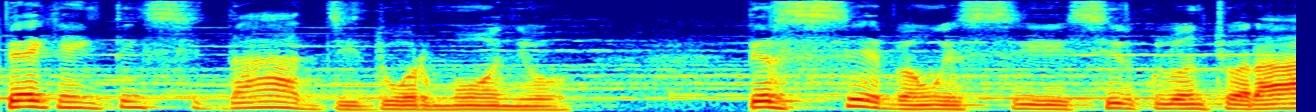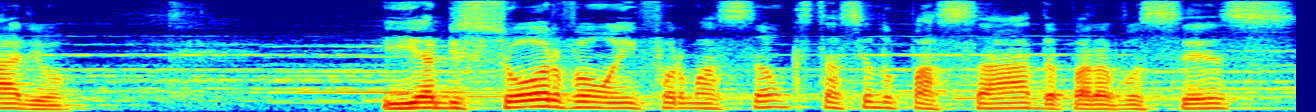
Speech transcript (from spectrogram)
Peguem a intensidade do hormônio, percebam esse círculo anti-horário e absorvam a informação que está sendo passada para vocês.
